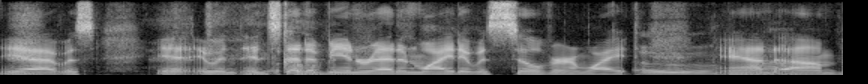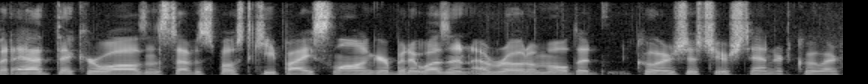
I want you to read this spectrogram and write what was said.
Yeah, it was. It, it would, instead of being red and white, it was silver and white. Ooh, And wow. um, but it had thicker walls and stuff. It's supposed to keep ice longer, but it wasn't a rotomolded cooler. It's just your standard cooler.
